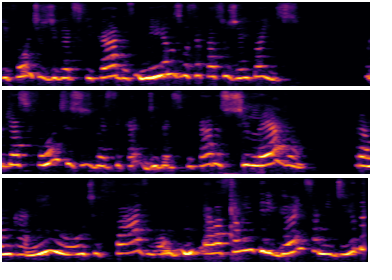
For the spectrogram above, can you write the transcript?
de fontes diversificadas, menos você está sujeito a isso. Porque as fontes diversificadas te levam para um caminho ou te fazem, ou elas são intrigantes à medida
